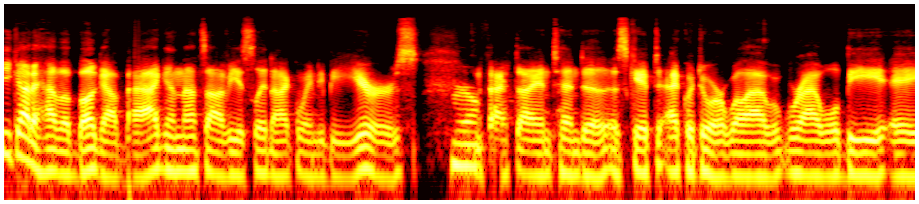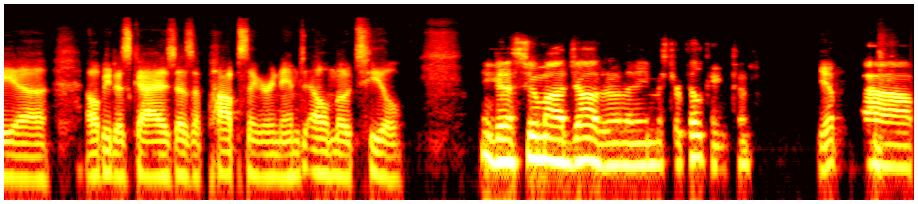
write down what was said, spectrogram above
you got to have a bug out bag, and that's obviously not going to be yours. Real. In fact, I intend to escape to Ecuador, where I where I will be a uh, I'll be disguised as a pop singer named El Motil. You can assume odd jobs under the name Mr. Pilkington. Yep. Um,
